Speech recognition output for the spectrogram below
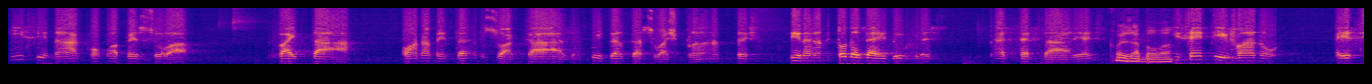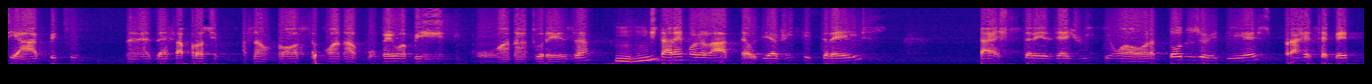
ensinar como a pessoa vai estar ornamentando sua casa, cuidando das suas plantas, tirando todas as dúvidas necessárias, Coisa boa. incentivando esse hábito né, dessa aproximação nossa com, a, com o meio ambiente, com a natureza. Uhum. Estaremos lá até o dia 23, das 13 às 21 horas, todos os dias, para receber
